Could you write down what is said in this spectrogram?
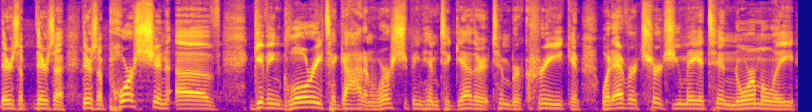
There's a there's a there's a portion of giving glory to God and worshiping Him together at Timber Creek and whatever church you may attend normally.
